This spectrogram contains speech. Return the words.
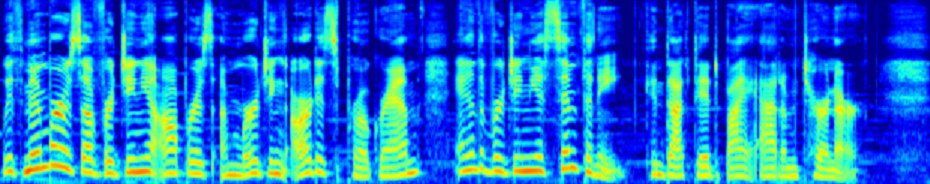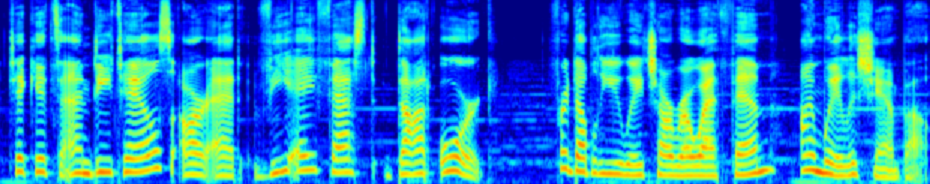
with members of Virginia Opera's Emerging Artists Program and the Virginia Symphony, conducted by Adam Turner. Tickets and details are at vafest.org. For WHRO FM, I'm Wayla Chambo.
